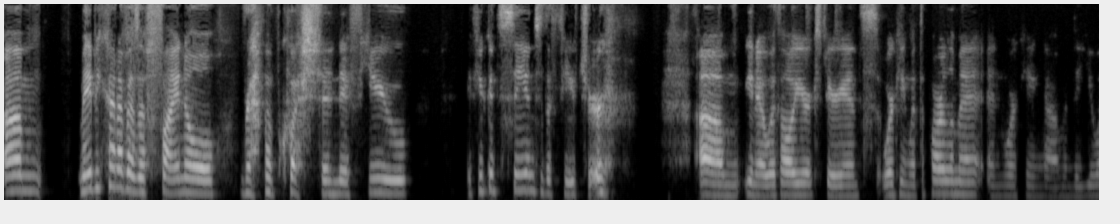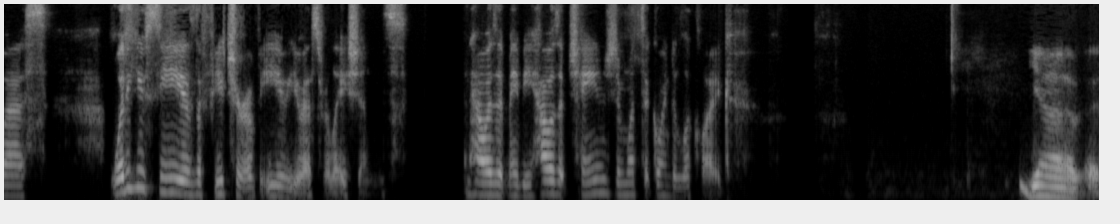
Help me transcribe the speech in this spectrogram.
Um, maybe kind of as a final wrap up question, if you if you could see into the future um, you know, with all your experience working with the Parliament and working um, in the U.S., what do you see as the future of EU-U.S. relations, and how is it maybe how has it changed, and what's it going to look like? Yeah, uh,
